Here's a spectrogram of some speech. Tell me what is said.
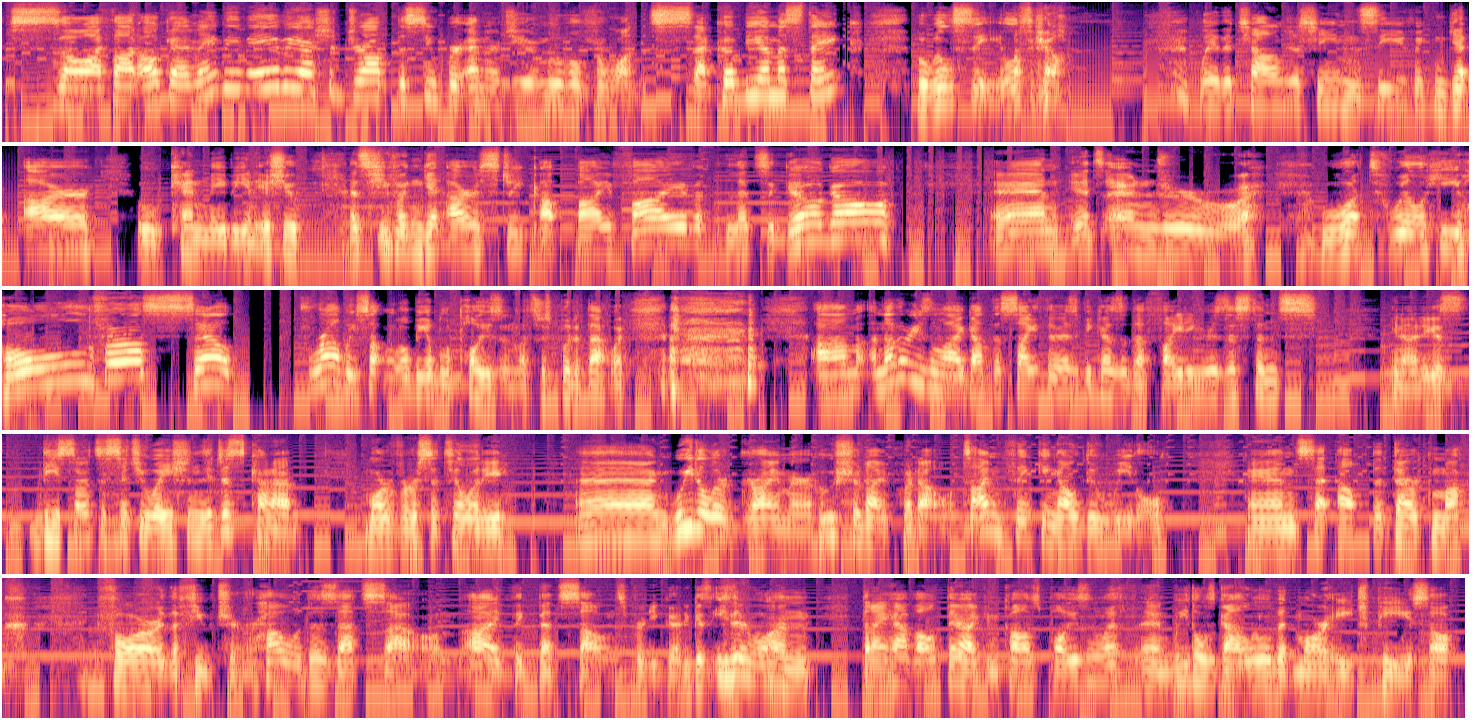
So I thought, okay, maybe, maybe I should drop the super energy removal for once. That could be a mistake, but we'll see. Let's go. Play the challenge machine and see if we can get our... Ooh, Ken may be an issue. Let's see if we can get our streak up by five. Let's go, go. And it's Andrew. What will he hold for us? Well, probably something we'll be able to poison, let's just put it that way. um, another reason why I got the Scyther is because of the fighting resistance. You know, because these sorts of situations, it just kind of more versatility. Uh, Weedle or Grimer, who should I put out? I'm thinking I'll do Weedle, and set up the Dark Muk for the future. How does that sound? I think that sounds pretty good, because either one that I have out there I can cause poison with, and Weedle's got a little bit more HP, so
